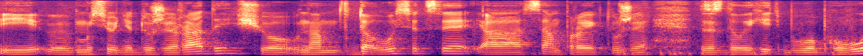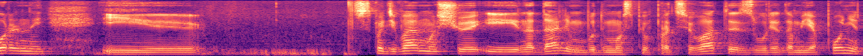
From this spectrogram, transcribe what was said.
І е, ми сьогодні дуже раді, що нам вдалося це. А сам проєкт вже заздалегідь був обговорений і. Сподіваємося, що і надалі ми будемо співпрацювати з урядом Японії,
